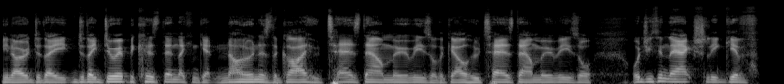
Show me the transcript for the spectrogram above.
You know do they do they do it because then they can get known as the guy who tears down movies or the girl who tears down movies? Or or do you think they actually give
